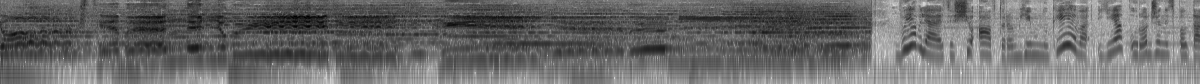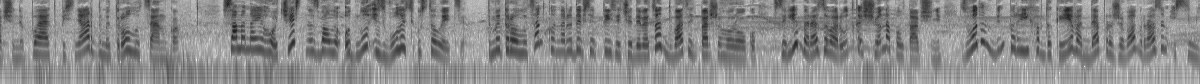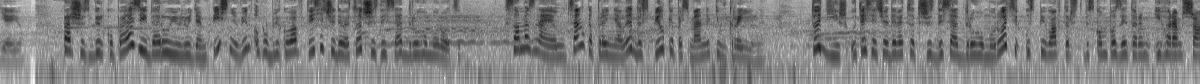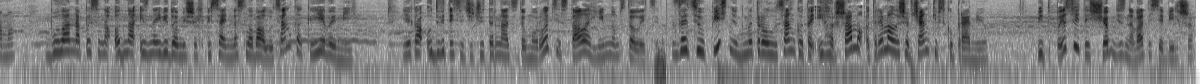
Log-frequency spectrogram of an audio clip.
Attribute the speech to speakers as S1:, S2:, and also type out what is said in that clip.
S1: як тебе не любити.
S2: Виявляється, що автором гімну Києва є уродженець Полтавщини, поет, пісняр Дмитро Луценко. Саме на його честь назвали одну із вулиць у столиці. Дмитро Луценко народився 1921 року в селі Березова Рудка, що на Полтавщині. Згодом він переїхав до Києва, де проживав разом із сім'єю. Першу збірку поезії Дарую людям пісню він опублікував в 1962 році. Саме з нею Луценка прийняли до спілки письменників України. Тоді ж, у 1962 році, у співавторстві з композитором Ігорем Шама була написана одна із найвідоміших пісень на слова Луценка Києве мій, яка у 2014 році стала гімном столиці. За цю пісню Дмитро Луценко та Ігор Шама отримали Шевченківську премію. Підписуйтесь, щоб дізнаватися більше.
